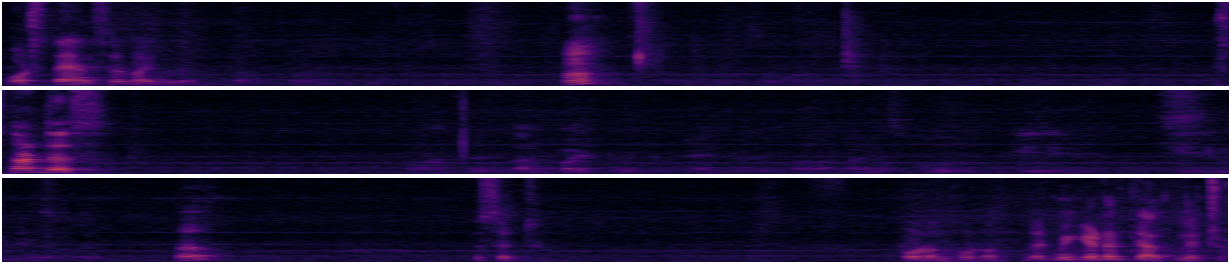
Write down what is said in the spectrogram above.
What's the answer by the way Hmm? It's not this. Huh? Is it? Hold on, hold on. Let me get a calculator.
